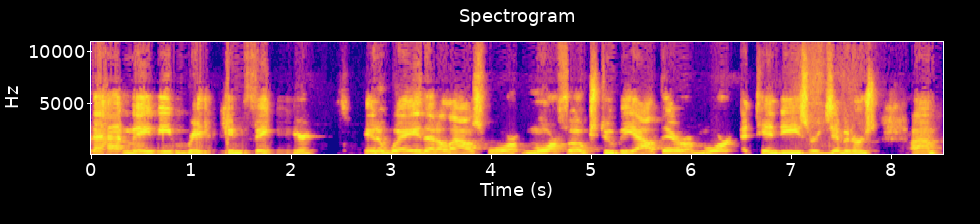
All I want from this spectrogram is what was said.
That may be reconfigured in a way that allows for more folks to be out there or more attendees or exhibitors. Um,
